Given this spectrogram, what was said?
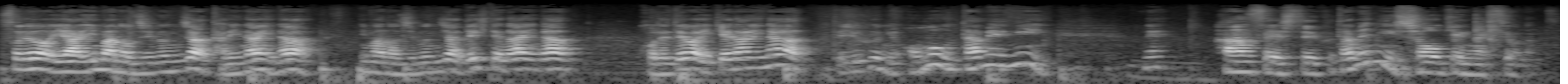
それをいや今の自分じゃ足りないな。今の自分じゃできてないな。これではいけないなっていうふうに思うために、ね、反省していくために証券が必要なんです。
